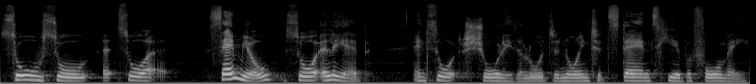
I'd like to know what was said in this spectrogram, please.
Saul saw, uh, saw Samuel saw Eliab and thought, Surely the Lord's anointed stands here before me.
